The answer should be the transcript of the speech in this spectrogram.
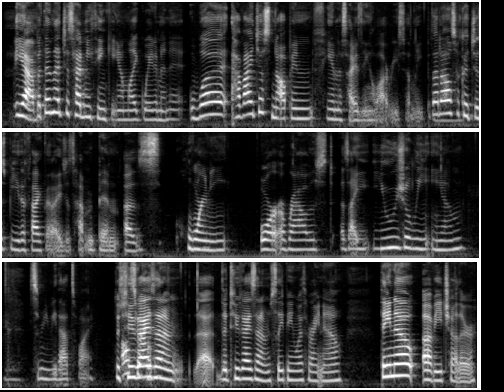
yeah, but then that just had me thinking. I'm like, wait a minute, what have I just not been fantasizing a lot recently? But that also could just be the fact that I just haven't been as horny or aroused as I usually am. So maybe that's why. The two Also guys that I'm, uh, the two guys that I'm sleeping with right now, they know of each other,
